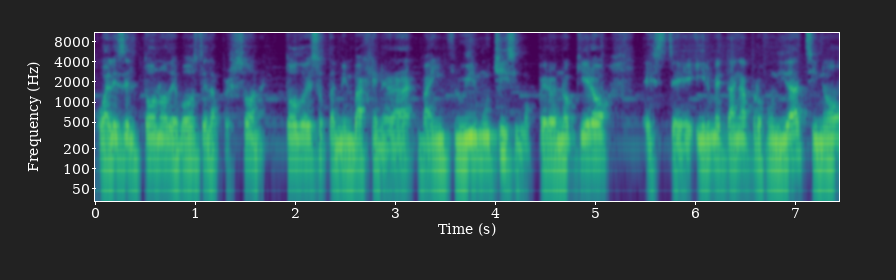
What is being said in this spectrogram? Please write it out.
¿Cuál es el tono de voz de la persona? Todo eso también va a generar, va a influir muchísimo, pero no quiero este, irme tan a profundidad, sino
